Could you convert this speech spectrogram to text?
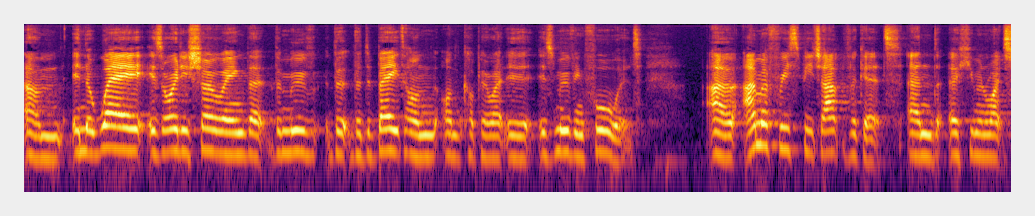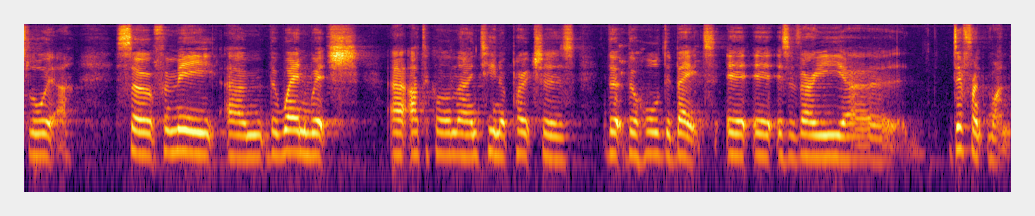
um, in a way is already showing that the, move, the, the debate on, on copyright is, is moving forward. uh, I'm a free speech advocate and a human rights lawyer. So for me, um, the way in which uh, Article 19 approaches the, the whole debate is, is a very uh, different one.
